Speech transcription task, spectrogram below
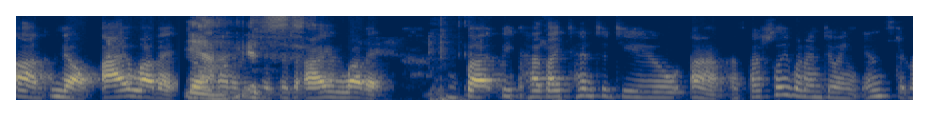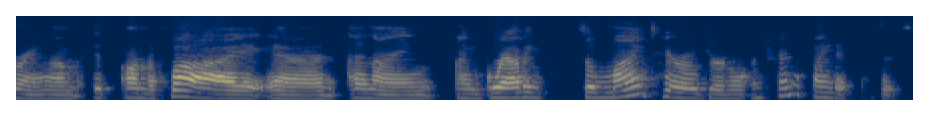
Um, no, I love it. Yeah, it's- I love it. But because I tend to do, um, especially when I'm doing Instagram, it's on the fly and and I'm I'm grabbing. So my tarot journal, I'm trying to find it because it's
